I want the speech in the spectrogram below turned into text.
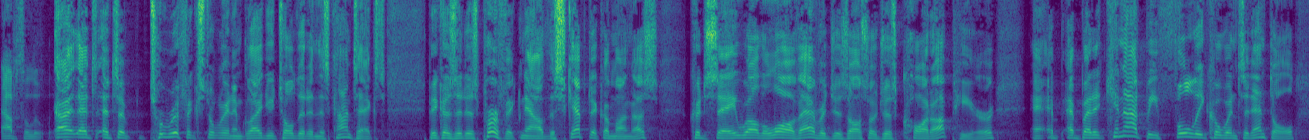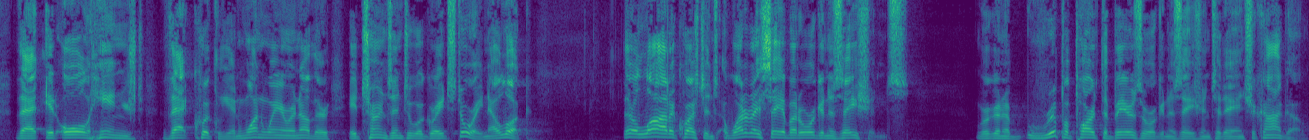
Absolutely. Uh, that's that's a terrific story, and I'm glad you told it in this context because it is perfect. Now, the skeptic among us could say, "Well, the law of averages also just caught up here," but it cannot be fully coincidental that it all hinged that quickly. In one way or another, it turns into a great story. Now, look, there are a lot of questions. What did I say about organizations? We're going to rip apart the Bears organization today in Chicago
